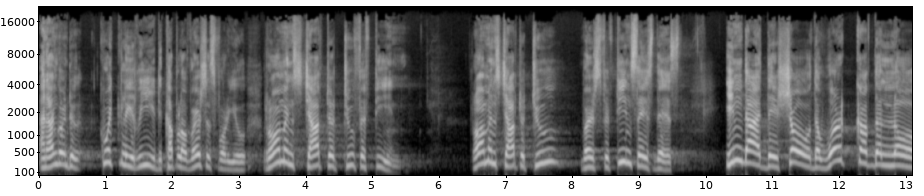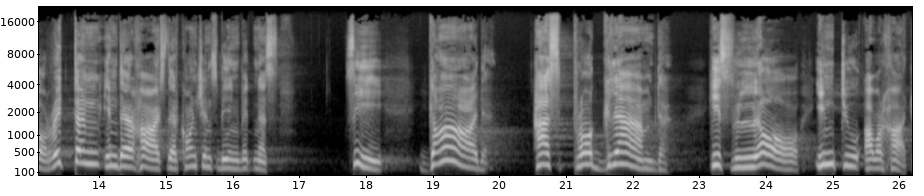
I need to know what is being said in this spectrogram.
And I'm going to quickly read a couple of verses for you. Romans chapter 2:15. Romans chapter 2 verse 15 says this, in that they show the work of the law written in their hearts, their conscience being witness. See, God has programmed His law into our heart.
